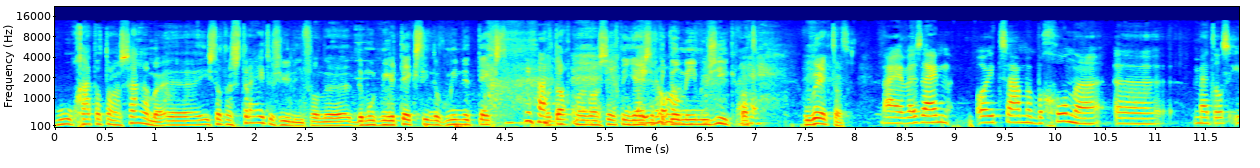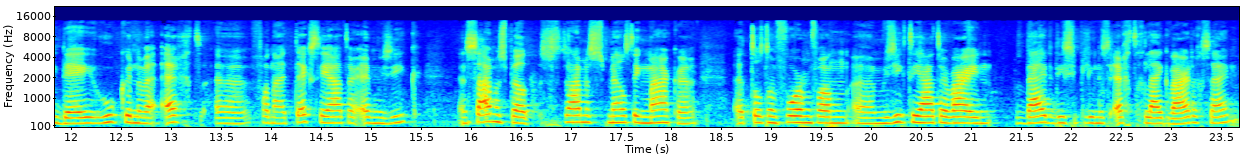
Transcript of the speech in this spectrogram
hoe gaat dat dan samen? Uh, is dat een strijd tussen jullie? Van, uh, er moet meer tekst in of minder tekst? Wat dacht men dan zegt en jij zegt ik wil meer muziek. Wat, Hoe werkt dat? Nou ja, wij zijn ooit samen begonnen met als idee... hoe kunnen we echt uh, vanuit teksttheater en muziek... een samensmelting maken uh, tot een vorm van muziektheater... waarin beide disciplines echt gelijkwaardig zijn.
